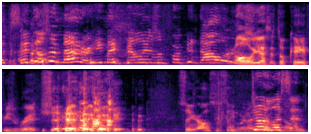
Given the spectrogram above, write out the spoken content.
It doesn't matter. He made billions of fucking dollars. Oh yes, it's okay if he's rich. So you're also saying we're not Dude, drunk listen. enough,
